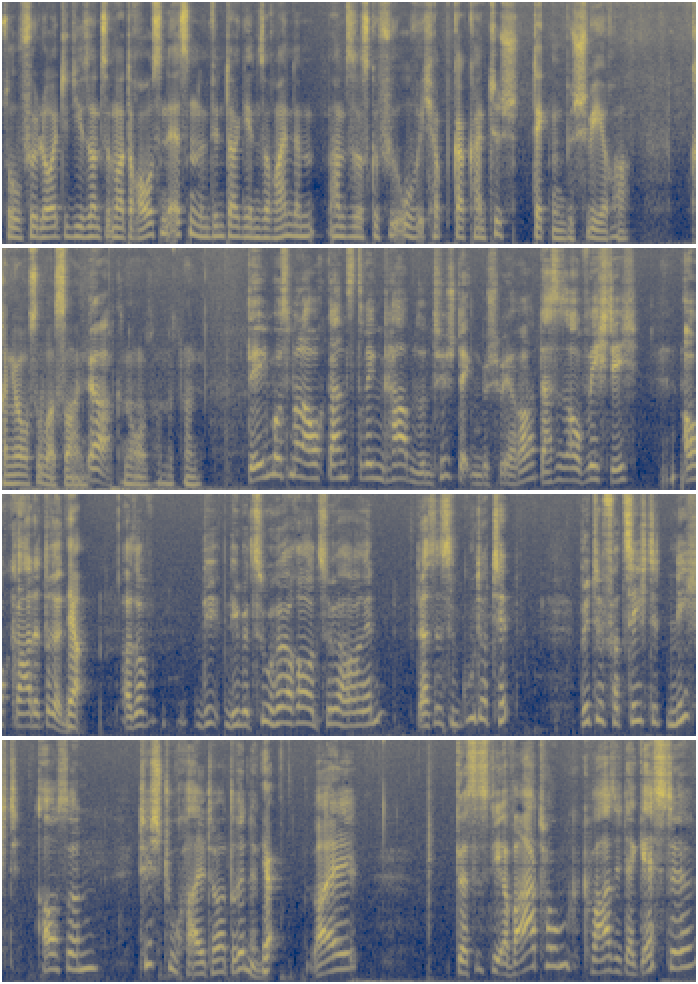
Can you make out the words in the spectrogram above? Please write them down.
So für Leute, die sonst immer draußen essen, im Winter gehen sie rein, dann haben sie das Gefühl, oh, ich habe gar keinen Tischdeckenbeschwerer. Kann ja auch sowas sein. Ja. Genau, damit man. Den muss man auch ganz dringend haben, so einen Tischdeckenbeschwerer. Das ist auch wichtig, auch gerade drin. Ja, Also, die, liebe Zuhörer und Zuhörerinnen, das ist ein guter Tipp. Bitte verzichtet nicht auf so einen Tischtuchhalter drinnen. Ja. Weil das ist die Erwartung quasi der Gäste,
